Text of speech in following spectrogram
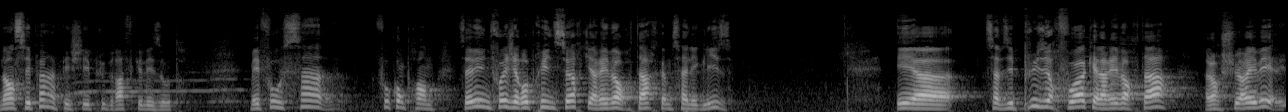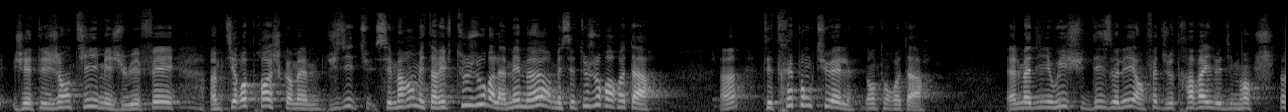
non, ce n'est pas un péché plus grave que les autres. Mais il faut, faut comprendre. Vous savez, une fois, j'ai repris une sœur qui arrivait en retard comme ça à l'église. Et euh, ça faisait plusieurs fois qu'elle arrivait en retard. Alors je suis arrivé, j'ai été gentil, mais je lui ai fait un petit reproche quand même. Je lui ai dit, c'est marrant, mais tu arrives toujours à la même heure, mais c'est toujours en retard. Hein? Tu es très ponctuel dans ton retard. elle m'a dit, oui, je suis désolé, en fait, je travaille le dimanche.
